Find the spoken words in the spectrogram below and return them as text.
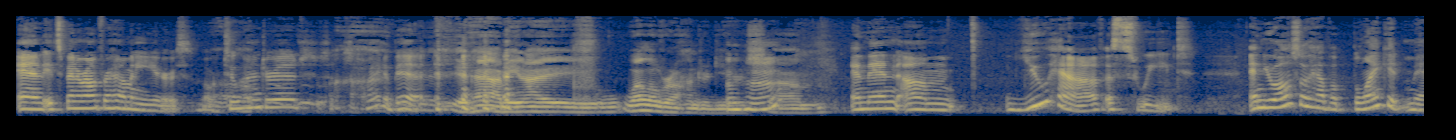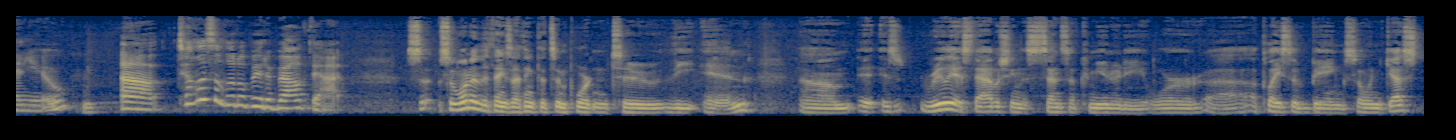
And it's been around for how many years? Over 200? quite a bit. It had, I mean, I well over a hundred years. Um, And then um, you have a suite, and you also have a blanket menu. Uh, tell us a little bit about that. So, so one of the things I think that's important to the inn um, is really establishing the sense of community or uh, a place of being. So when guests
